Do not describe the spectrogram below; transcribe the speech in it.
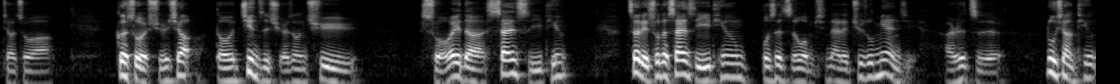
叫做“各所学校都禁止学生去所谓的三室一厅”。这里说的三室一厅，不是指我们现在的居住面积，而是指录像厅、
